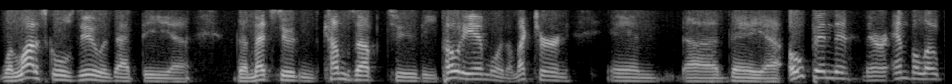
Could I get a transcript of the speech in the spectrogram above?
what a lot of schools do is that the uh, the med student comes up to the podium or the lectern and uh, they uh, open their envelope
